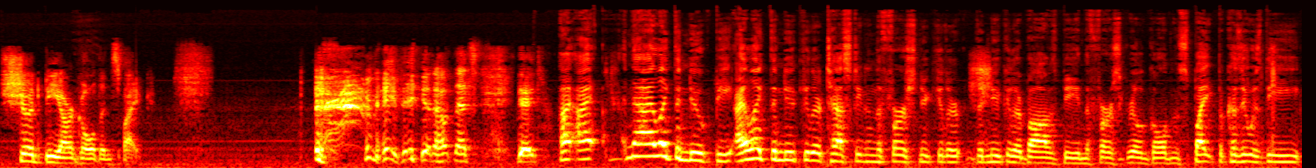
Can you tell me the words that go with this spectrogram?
should be our golden spike. Maybe you know that's. That... I I no, I like the nuke beat. I like the nuclear testing and the first nuclear the nuclear bombs being the first real golden spike because it was the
